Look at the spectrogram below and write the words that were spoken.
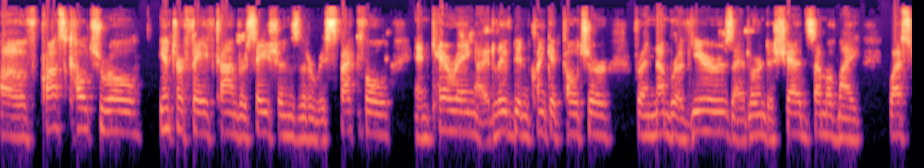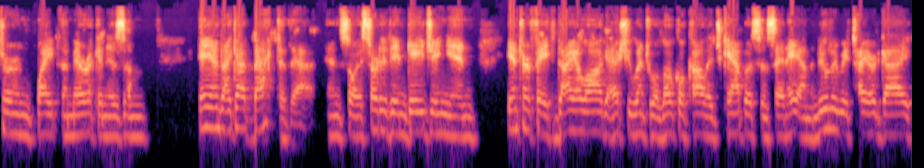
of cross-cultural interfaith conversations that are respectful and caring. I had lived in Tlingit culture for a number of years. I had learned to shed some of my Western white Americanism. And I got back to that. And so I started engaging in interfaith dialogue. I actually went to a local college campus and said, Hey, I'm a newly retired guy,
